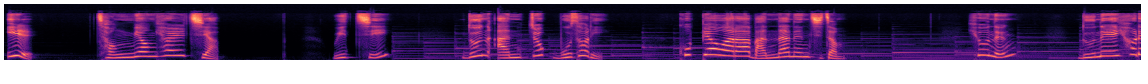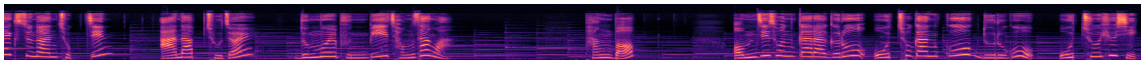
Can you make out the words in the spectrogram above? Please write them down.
1. 정명혈 지압. 위치. 눈 안쪽 모서리. 코뼈와라 만나는 지점. 효능. 눈의 혈액순환 촉진, 안압 조절, 눈물 분비 정상화. 방법. 엄지손가락으로 5초간 꾹 누르고 5초 휴식.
